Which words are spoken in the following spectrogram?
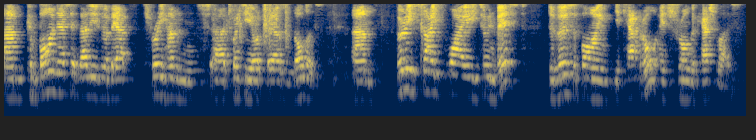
Um, combined asset values of about $320,000. Um, very safe way to invest, diversifying your capital and stronger cash flows.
